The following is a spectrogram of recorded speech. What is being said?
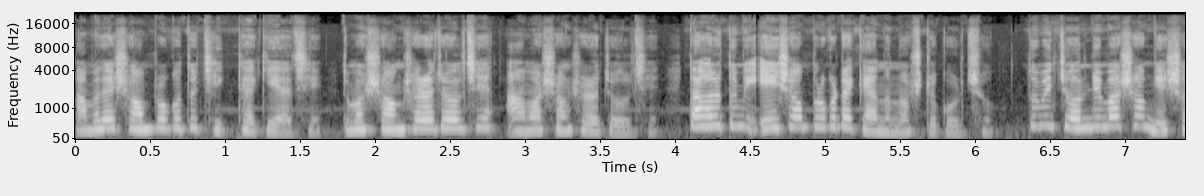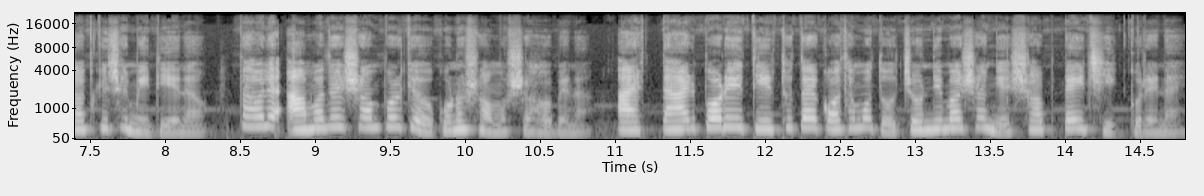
আমাদের সম্পর্ক তো ঠিকঠাকই আছে। তোমার সংসারও চলছে, আমার সংসারও চলছে। তাহলে তুমি এই সম্পর্কটা কেন নষ্ট করছ? তুমি চন্ডিমার সঙ্গে সবকিছু মিটিয়ে নাও। তাহলে আমাদের সম্পর্কেও কোনো সমস্যা হবে না। আর তারপরে তীর্থ তার কথা মতো চন্ডিমার সঙ্গে সবটাই ঠিক করে নেয়।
